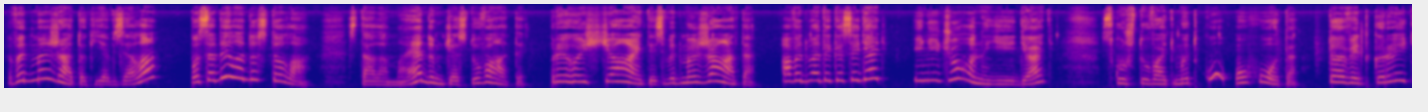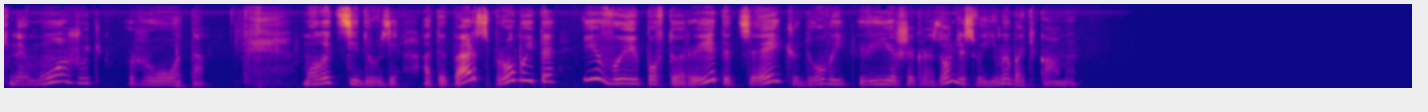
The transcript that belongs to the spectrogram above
Ведмежаток я взяла, посадила до стола, стала медом частувати. Пригощайтесь, ведмежата, а ведмедики сидять і нічого не їдять. Скуштувать метку охота, та відкрить не можуть рота. Молодці, друзі. А тепер спробуйте і ви повторити цей чудовий віршик разом зі своїми батьками.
